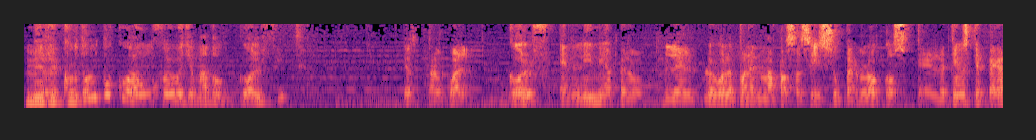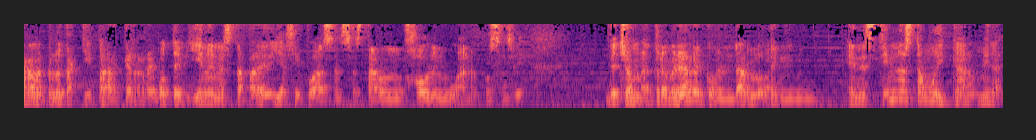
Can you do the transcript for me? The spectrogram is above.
Me recordó un poco a un juego llamado Golfit, que es tal cual, golf en línea, pero luego le ponen mapas así súper locos que le tienes que pegar a la pelota aquí para que rebote bien en esta pared y así puedas encestar un hole in one o cosas así. De hecho, me atrevería a recomendarlo. En, en Steam no está muy caro. Mira,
